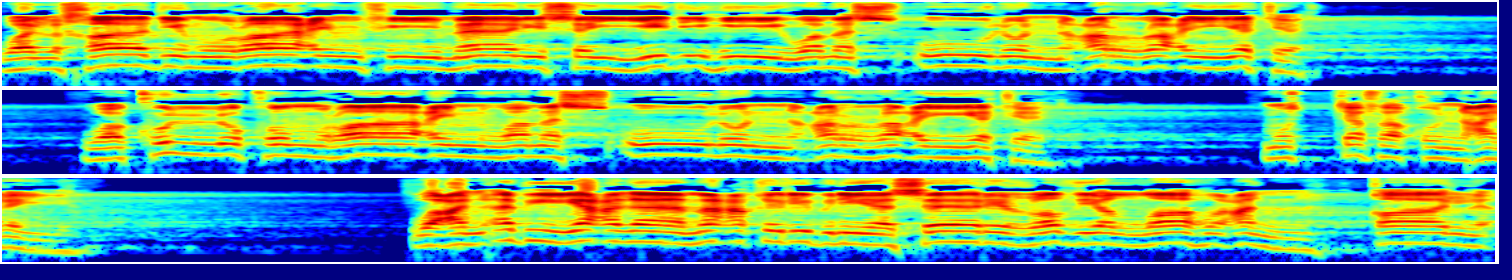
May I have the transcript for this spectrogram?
والخادم راع في مال سيده ومسؤول عن رعيته. وكلكم راع ومسؤول عن رعيته. متفق عليه. وعن أبي يعلى معقل بن يسار رضي الله عنه قال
